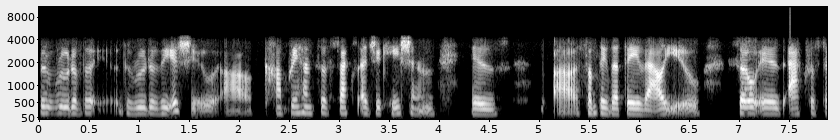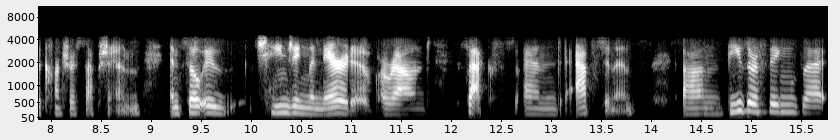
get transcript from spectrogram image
the root of the the root of the issue. Uh, comprehensive sex education is uh, something that they value. So is access to contraception, and so is changing the narrative around sex and abstinence. Um, these are things that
